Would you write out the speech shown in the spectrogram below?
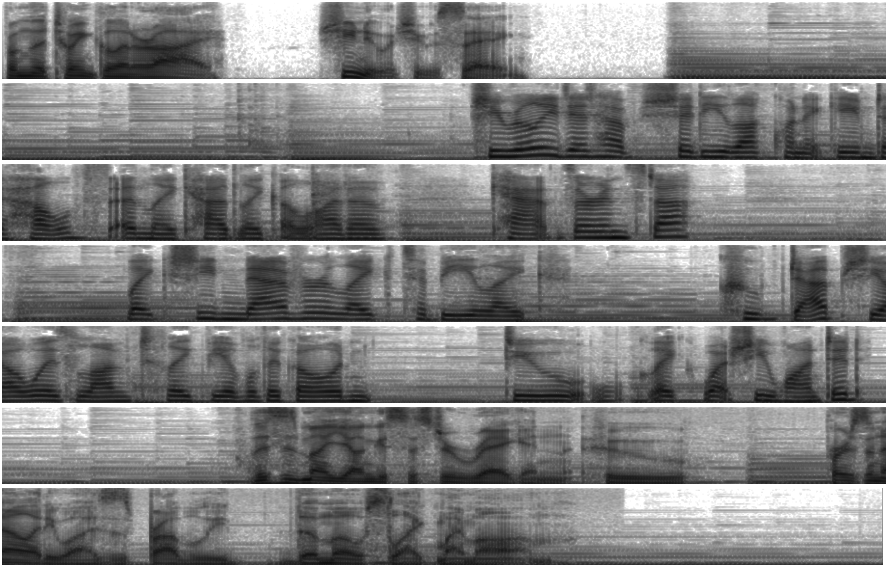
from the twinkle in her eye, she knew what she was saying. She really did have shitty luck when it came to health and like had like a lot of cancer and stuff. Like she never liked to be like cooped up. She always loved to like be able to go and do like what she wanted. This is my youngest sister, Reagan, who, personality wise, is probably the most like my mom.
